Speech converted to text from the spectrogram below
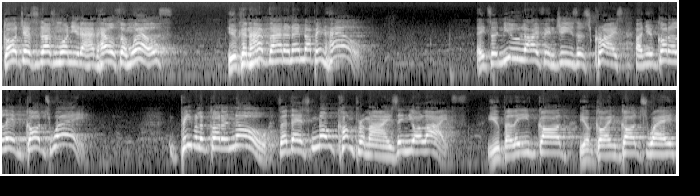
God just doesn't want you to have health and wealth. You can have that and end up in hell. It's a new life in Jesus Christ, and you've got to live God's way. People have got to know that there's no compromise in your life. You believe God, you're going God's way,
